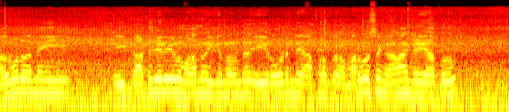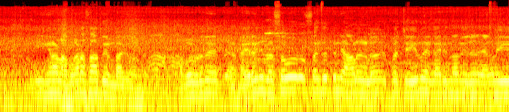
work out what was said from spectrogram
അതുപോലെ തന്നെ ഈ ഈ കാട്ടുചെടികൾ വളർന്നു നിൽക്കുന്നുണ്ട്. ഈ റോഡിന്റെ അപ്പുറത്ത് മറുവശം കാണാൻ കഴിയാത്തതും ഇങ്ങനെയുള്ള അപകട സാധ്യത ഉണ്ടാക്കുന്നുണ്ട്. അപ്പോൾ ഇവിടുത്തെ ഹൈറേഞ്ച് ബസ് സംഘത്തിന്റെ ആളുകൾ ഇപ്പോൾ ചെയ്യുന്ന കാര്യം എന്താണെന്ന് വെച്ചാൽ ഞങ്ങൾ ഈ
